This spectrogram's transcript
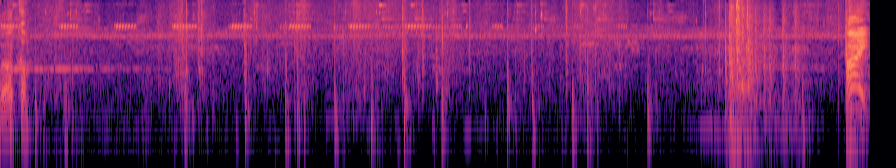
Welcome, welcome. Hey!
